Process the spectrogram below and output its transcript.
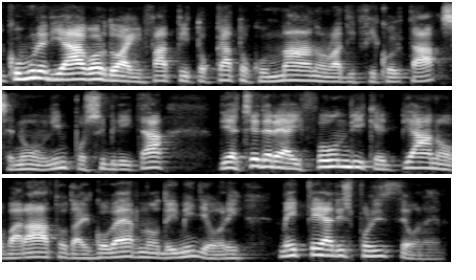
Il comune di Agordo ha infatti toccato con mano la difficoltà, se non l'impossibilità, di accedere ai fondi che il piano varato dal governo dei migliori mette a disposizione,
